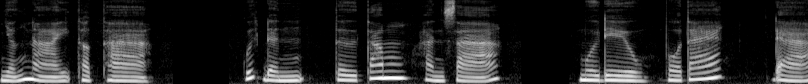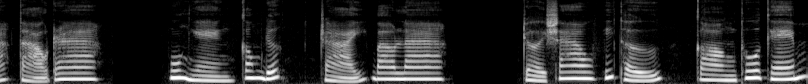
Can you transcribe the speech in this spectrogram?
nhẫn nại, thật thà. Quyết định, từ tâm, hành xả. Mười điều Bồ Tát, đã tạo ra. Muôn ngàn công đức, trải bao la. Trời sao ví thử, còn thua kém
